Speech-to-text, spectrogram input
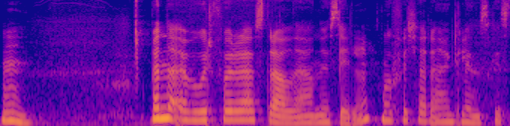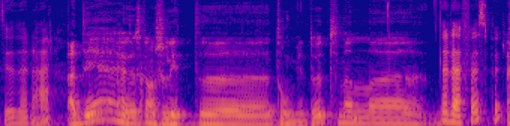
Mm. Men eh, hvorfor Australia og New Zealand? Hvorfor kjøre kliniske studier der? Ja, det høres kanskje litt uh, tungvint ut, men uh, Det er derfor jeg spør.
